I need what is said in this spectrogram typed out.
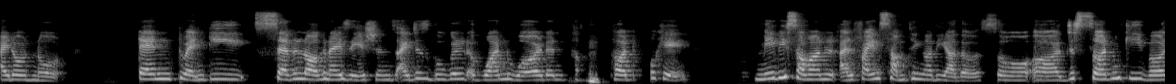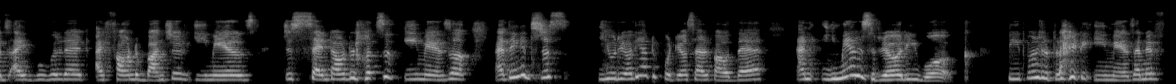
I don't know, 10 20 several organizations. I just googled one word and th- hmm. thought okay maybe someone i'll find something or the other. So uh, just certain keywords i googled it. I found a bunch of emails just sent out lots of emails. So i think it's just you really have to put yourself out there. And emails really work. People reply to emails. And if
